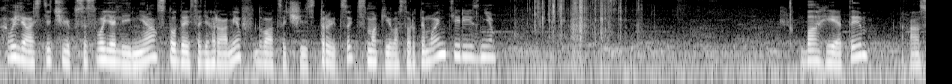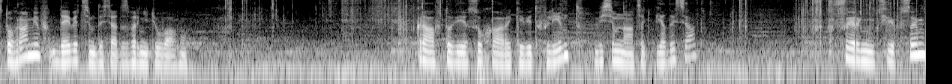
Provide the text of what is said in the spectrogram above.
Хвилясті чіпси своя лінія 110 грамів, 26-30, смаки в асортименті різні. Багети 100 грамів 9,70. Зверніть увагу. Крафтові сухарики від Flint 18,50. Сирні чіпси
